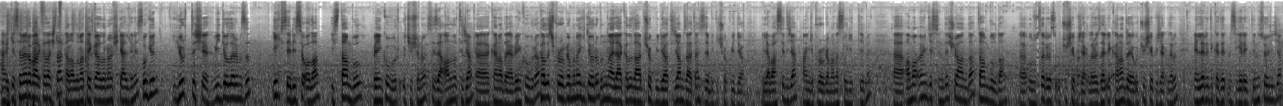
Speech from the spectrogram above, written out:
Herkese merhaba arkadaşlar. Kanalıma tekrardan hoş geldiniz. Bugün yurt dışı videolarımızın ilk serisi olan İstanbul Vancouver uçuşunu size anlatacağım. Ee, Kanada'ya, Vancouver'a. Kalış programına gidiyorum. Bununla alakalı daha birçok video atacağım zaten. Size birçok video ile bahsedeceğim. Hangi programa nasıl gittiğimi. Ee, ama öncesinde şu anda İstanbul'dan e, uluslararası uçuş yapacaklar. Özellikle Kanada'ya uçuş yapacakların nelere dikkat etmesi gerektiğini söyleyeceğim.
